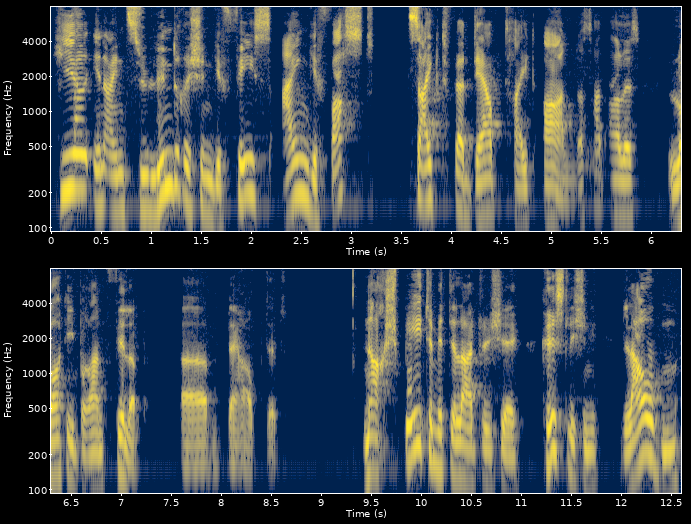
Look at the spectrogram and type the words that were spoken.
hier in ein zylindrischen Gefäß eingefasst, zeigt Verderbtheit an. Das hat alles Lotti Brandt Philipp äh, behauptet. Nach spätmittelalterlichen christlichen Glauben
